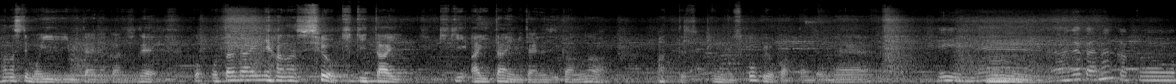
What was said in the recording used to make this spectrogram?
話してもいい?」みたいな感じでお互いに話を聞きたい聞き合いたいみたいな時間があって、うん、すごく良かったんだよね。いいね、あだからなんかこう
